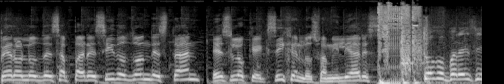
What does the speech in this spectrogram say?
pero los desaparecidos ¿dónde están? Es lo que exigen los familiares. Todo parece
